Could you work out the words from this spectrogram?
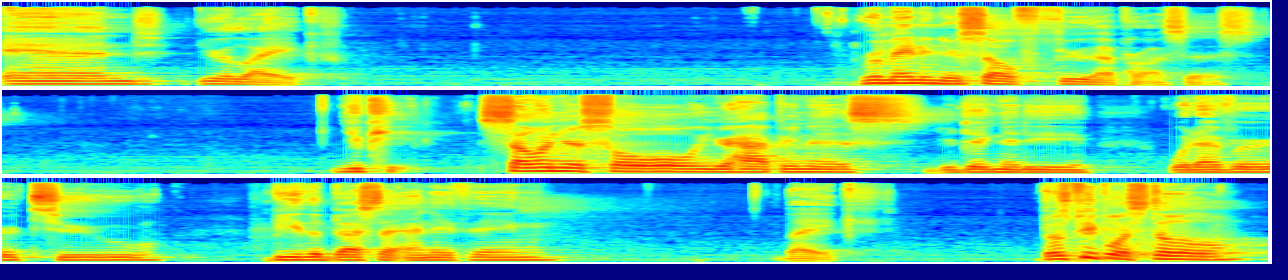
and you're like remaining yourself through that process you keep selling your soul, your happiness, your dignity, whatever to be the best at anything. Like those people are still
